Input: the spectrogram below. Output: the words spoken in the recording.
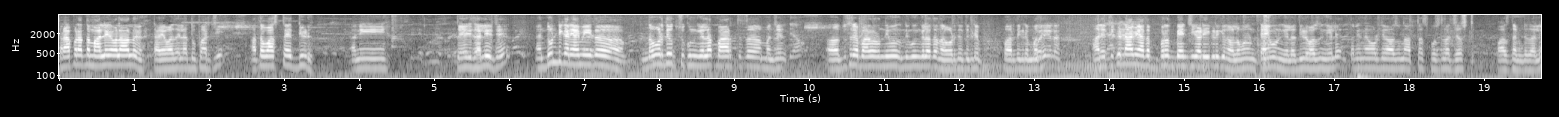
तर आपण आता मालेगावला आलो आहे टाळे वाजायला दुपारची. आता वाजता आहेत दीड आणि तयारी झाली आहे आणि दोन ठिकाणी आम्ही इथं नवरदेव चुकून गेला पार तिथं म्हणजे अं, दुसऱ्या पारावर निघून निघून गेला तर नवरदेव तिकडे पार तिकडे मध्ये. आणि तिकडनं आम्ही आता परत बँकची गाडी इकडे घेऊन आलो म्हणून टाईम होऊन गेला दीड वाजून गेले. तरी नवरदेव अजून आत्ताच पोचला जस्ट पाच दहा मिनटं झाले.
